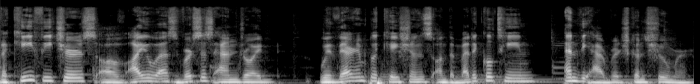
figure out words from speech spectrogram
The key features of iOS versus Android with their implications on the medical team and the average consumer.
